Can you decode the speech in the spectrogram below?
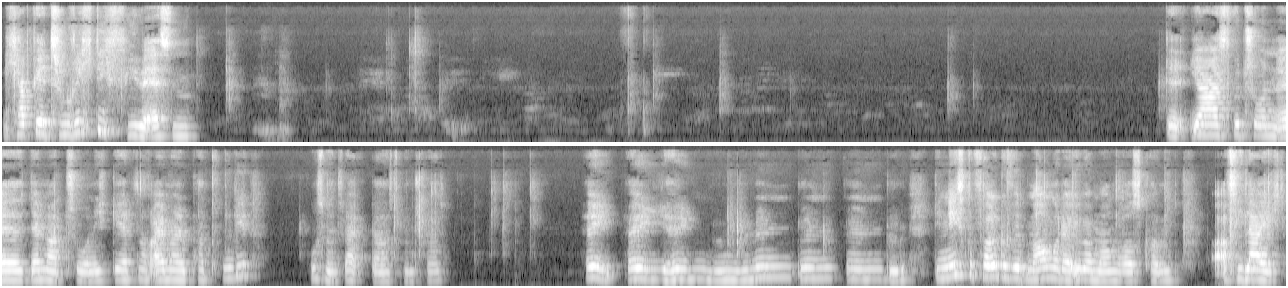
Ich habe jetzt schon richtig viel Essen. Ja, es wird schon, äh, dämmert schon. Ich gehe jetzt noch einmal Patrouille. Wo ist mein Schwert? Da ist mein Schwert. Hey, hey, hey. Die nächste Folge wird morgen oder übermorgen rauskommen. Ah, vielleicht.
